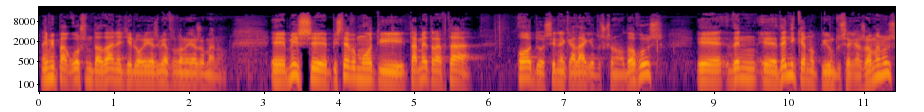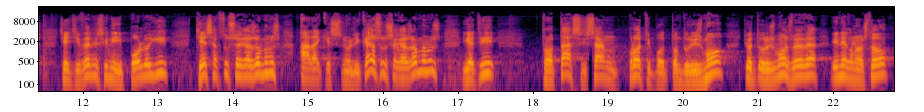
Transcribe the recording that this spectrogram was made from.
να μην παγώσουν τα δάνεια και οι λογαριασμοί αυτών των εργαζομένων; Εμείς ε, πιστεύουμε ότι τα μέτρα αυτά όντως είναι καλά για τους ξενοδόχους, ε, δεν, ε, δεν ικανοποιούν τους εργαζόμενους και η κυβέρνηση είναι υπόλογη και σε αυτούς τους εργαζόμενους αλλά και συνολικά στους εργαζόμενους γιατί προτάσεις σαν πρότυπο τον τουρισμό και ο τουρισμός βέβαια είναι γνωστό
